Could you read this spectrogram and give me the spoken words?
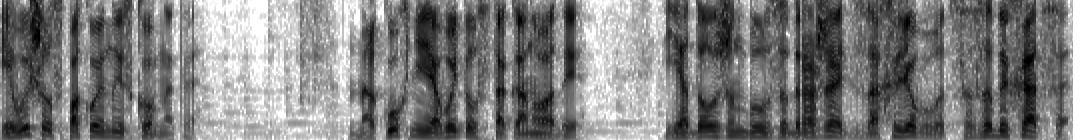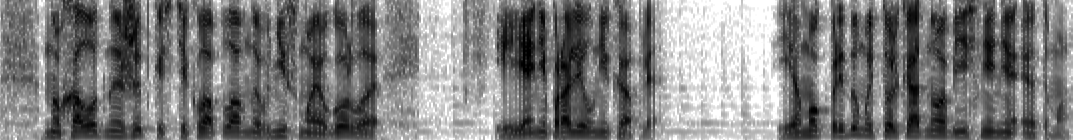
и вышел спокойно из комнаты. На кухне я выпил стакан воды. Я должен был задрожать, захлебываться, задыхаться, но холодная жидкость текла плавно вниз мое горло, и я не пролил ни капли. Я мог придумать только одно объяснение этому.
